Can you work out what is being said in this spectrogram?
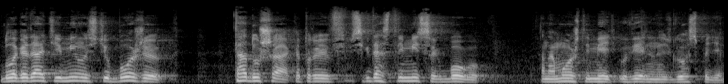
благодатью и милостью Божию, та душа, которая всегда стремится к Богу, она может иметь уверенность в Господе.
